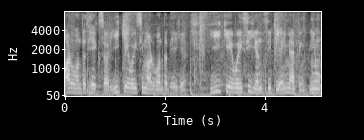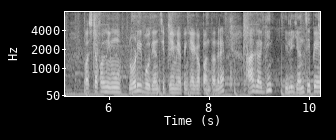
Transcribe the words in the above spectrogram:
ಮಾಡುವಂಥದ್ದು ಹೇಗೆ sir E K Y C ಮಾಡುವಂಥದ್ದು ಹೇಗೆ? E K Y C N C P I mapping ನೀವು ಫಸ್ಟ್ ಆಫ್ ಆಲ್ ನೀವು ನೋಡಿರ್ಬೋದು N C P I mapping ಹೇಗಪ್ಪ ಅಂತಂದರೆ. ಹಾಗಾಗಿ ಇಲ್ಲಿ ಎನ್ ಸಿ ಪಿ ಐ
